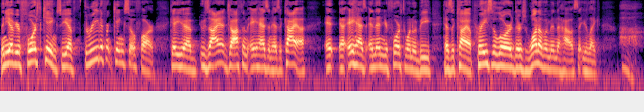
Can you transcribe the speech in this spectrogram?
Then you have your fourth king. So you have three different kings so far. Okay, you have Uzziah, Jotham, Ahaz, and Hezekiah. Uh, Ahaz, and then your fourth one would be Hezekiah. Praise the Lord. There's one of them in the house that you're like, oh,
